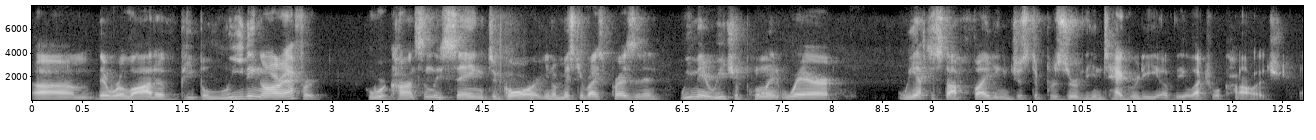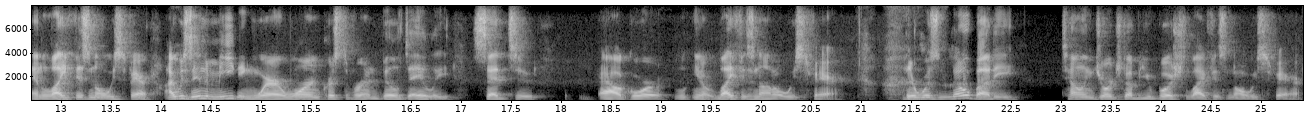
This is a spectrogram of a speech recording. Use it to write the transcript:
um, there were a lot of people leading our effort who were constantly saying to Gore, you know, Mr. Vice President, we may reach a point where we have to stop fighting just to preserve the integrity of the Electoral College. And life isn't always fair. I was in a meeting where Warren Christopher and Bill Daley said to Al Gore, you know, life is not always fair. There was nobody telling George W. Bush life isn't always fair.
